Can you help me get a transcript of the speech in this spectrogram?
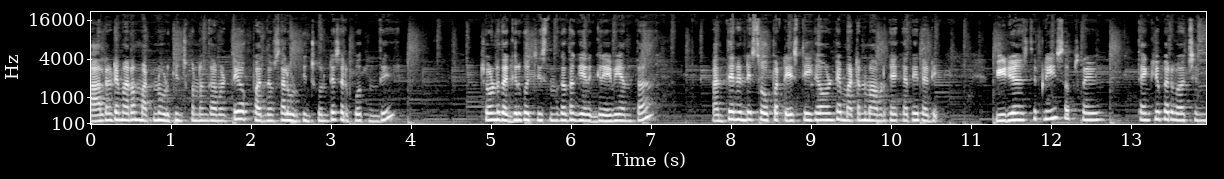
ఆల్రెడీ మనం మటన్ ఉడికించుకున్నాం కాబట్టి ఒక పది నిమిషాలు ఉడికించుకుంటే సరిపోతుంది. చూడండి దగ్గరికి వచ్చేసింది కదా గ్రేవీ అంతా. అంతేనండి సూపర్ టేస్టీగా ఉంటే మటన్ మామిడికాయ కర్రీ రెడీ. వీడియో వస్తే please subscribe. Thank you for watching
